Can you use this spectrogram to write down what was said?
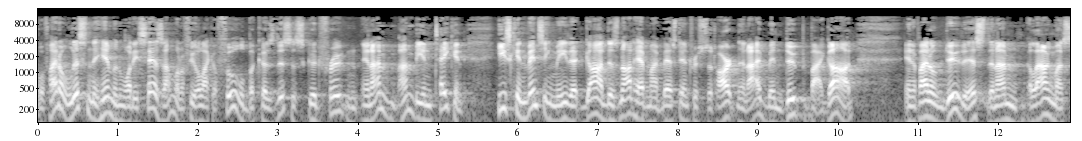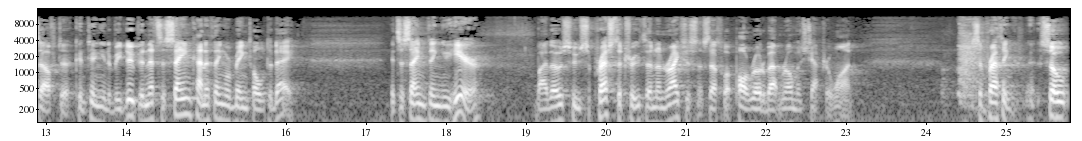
well, if I don't listen to him and what he says, I'm going to feel like a fool because this is good fruit and, and I'm, I'm being taken. He's convincing me that God does not have my best interests at heart and that I've been duped by God. And if I don't do this, then I'm allowing myself to continue to be duped. And that's the same kind of thing we're being told today. It's the same thing you hear by those who suppress the truth and unrighteousness. That's what Paul wrote about in Romans chapter 1. Suppressing. So,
